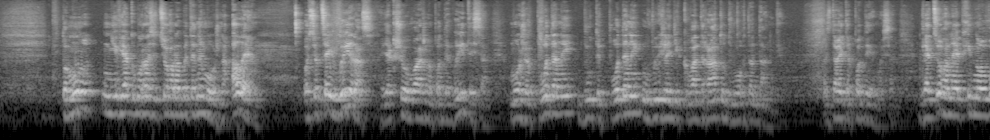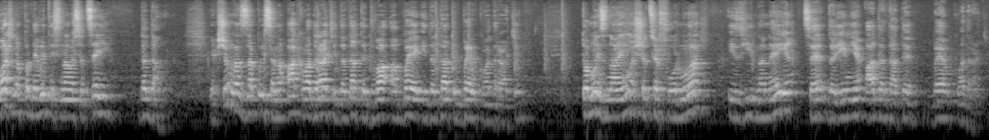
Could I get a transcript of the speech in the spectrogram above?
Тому ні в якому разі цього робити не можна. Але ось оцей вираз, якщо уважно подивитися, може поданий, бути поданий у вигляді квадрату двох доданків. Ось давайте подивимося. Для цього необхідно уважно подивитись на ось оцей доданок. Якщо в нас записано а квадраті додати 2аб і додати b в квадраті, то ми знаємо, що це формула, і згідно неї це дорівнює а додати b в квадраті.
